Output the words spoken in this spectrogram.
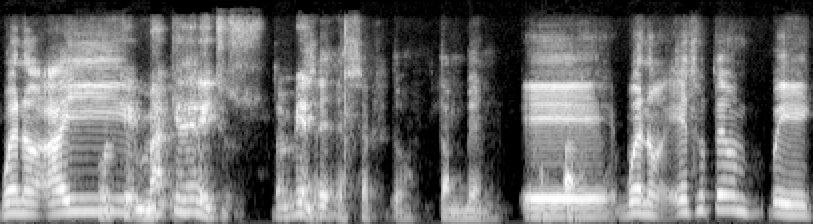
Bueno, hay... Porque más que derechos, también. Sí, exacto, también. Eh, bueno, es un tema eh,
